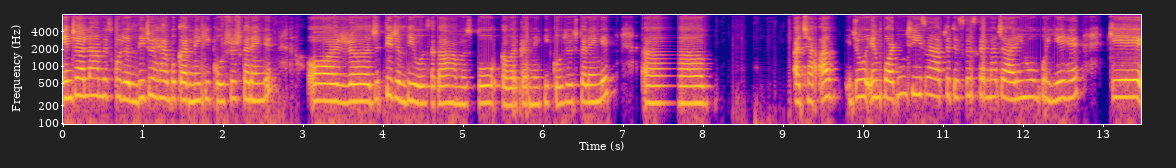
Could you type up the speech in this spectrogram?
इनशाला हम इसको जल्दी जो है वो करने की कोशिश करेंगे और जितनी जल्दी हो सका हम इसको कवर करने की कोशिश करेंगे। आ, अच्छा अब जो इम्पोर्टेंट चीज़ मैं आपसे डिस्कस करना चाह रही हूँ वो ये है कि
